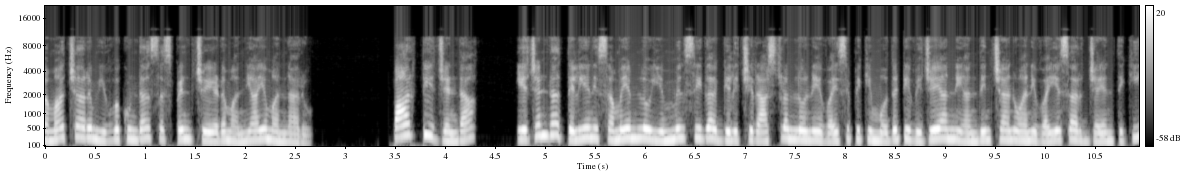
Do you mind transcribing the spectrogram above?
సమాచారం ఇవ్వకుండా సస్పెండ్ చేయడం అన్యాయమన్నారు. పార్టీ జెండా ఎజెండా తెలియని సమయంలో ఎమ్మెల్సీగా గెలిచి రాష్ట్రంలోనే వైసీపీకి మొదటి విజయాన్ని అందించాను అని వైఎస్ఆర్ జయంతికి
